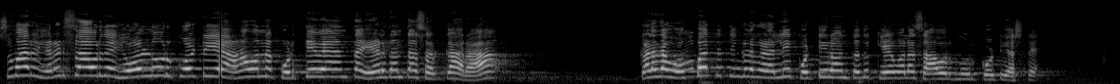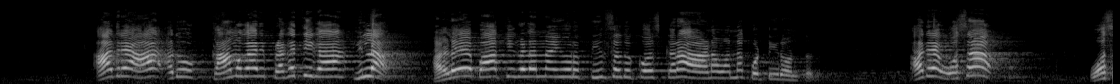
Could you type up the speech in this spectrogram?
ಸುಮಾರು ಎರಡ್ ಸಾವಿರದ ಏಳ್ನೂರು ಕೋಟಿ ಹಣವನ್ನು ಕೊಡ್ತೇವೆ ಅಂತ ಹೇಳಿದಂತ ಸರ್ಕಾರ ಕಳೆದ ಒಂಬತ್ತು ತಿಂಗಳುಗಳಲ್ಲಿ ಕೊಟ್ಟಿರುವಂತದ್ದು ಕೇವಲ ಸಾವಿರದ ನೂರು ಕೋಟಿ ಅಷ್ಟೇ. ಆದರೆ ಆ- ಅದು ಕಾಮಗಾರಿ ಪ್ರಗತಿಗ ಇಲ್ಲ. ಹಳೆ ಬಾಕಿಗಳನ್ನು ಇವರು ತೀರ್ಸೋದಕ್ಕೋಸ್ಕರ ಆ ಹಣವನ್ನು ಕೊಟ್ಟಿರುವಂಥದ್ದು ಆದರೆ ಹೊಸ ಹೊಸ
